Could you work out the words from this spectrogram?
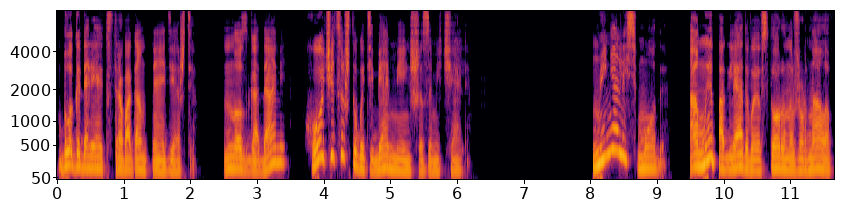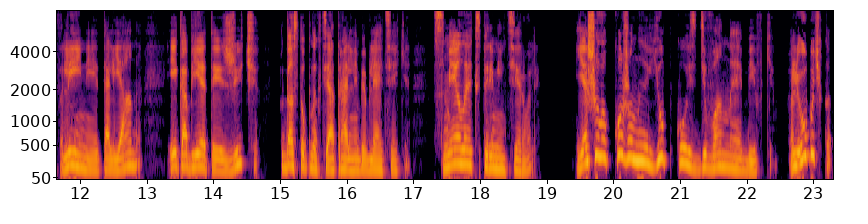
благодаря экстравагантной одежде. Но с годами хочется, чтобы тебя меньше замечали. Менялись моды, а мы, поглядывая в сторону журналов «Линия Итальяна» и «Кабьета из Жича», доступных в театральной библиотеке, смело экспериментировали. Я шила кожаную юбку из диванной обивки. Любочка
